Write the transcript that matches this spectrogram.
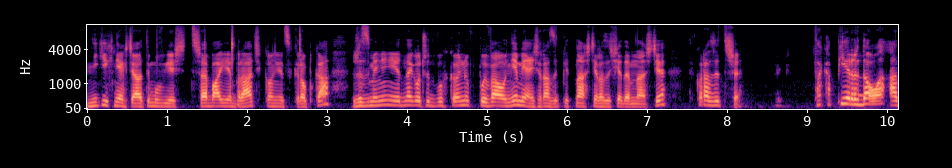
nikt ich nie chciał, a ty mówiłeś, trzeba je brać, koniec, kropka, że zmienienie jednego czy dwóch coinów wpływało, nie miałeś razy 15, razy 17, tylko razy 3 taka pierdoła, a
